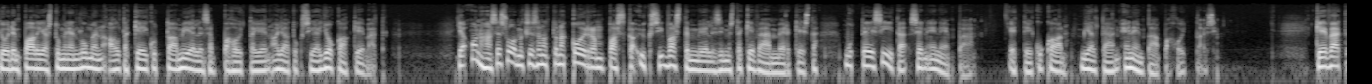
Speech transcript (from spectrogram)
joiden paljastuminen lumen alta keikuttaa mielensä pahoittajien ajatuksia joka kevät. Ja onhan se suomeksi sanottuna koiranpaska yksi vastenmielisimmistä kevään merkeistä, mutta ei siitä sen enempää, ettei kukaan mieltään enempää pahoittaisi. Kevät,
